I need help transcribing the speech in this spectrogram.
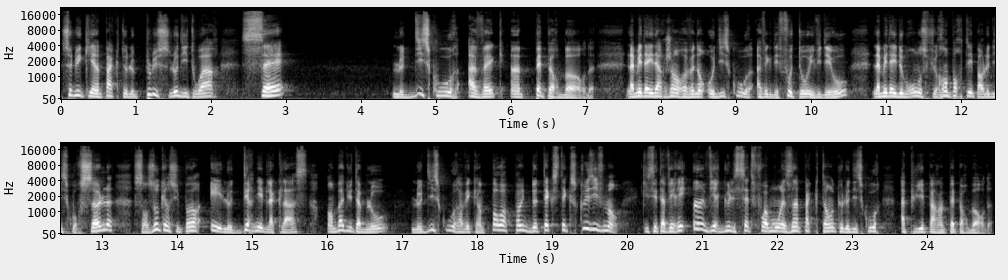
celui qui impacte le plus l'auditoire, c'est le discours avec un paperboard. La médaille d'argent revenant au discours avec des photos et vidéos, la médaille de bronze fut remportée par le discours seul, sans aucun support, et le dernier de la classe, en bas du tableau, le discours avec un PowerPoint de texte exclusivement, qui s'est avéré 1,7 fois moins impactant que le discours appuyé par un paperboard.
